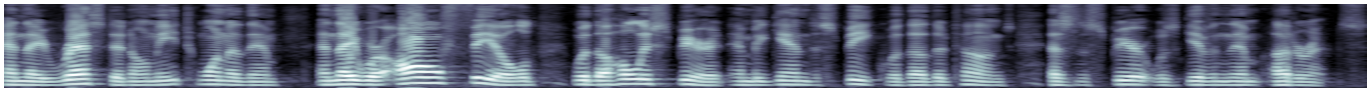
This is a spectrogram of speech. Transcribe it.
and they rested on each one of them. And they were all filled with the Holy Spirit and began to speak with other tongues as the Spirit was giving them utterance.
